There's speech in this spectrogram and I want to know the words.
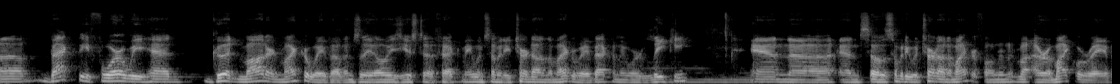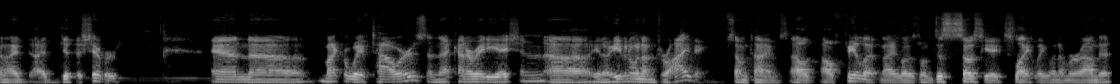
uh, back before we had good modern microwave ovens, they always used to affect me when somebody turned on the microwave. Back when they were leaky, and uh, and so somebody would turn on a microphone or a microwave, and I'd I'd get the shivers and uh, microwave towers and that kind of radiation. Uh, you know, even when I'm driving, sometimes I'll I'll feel it and I will disassociate slightly when I'm around it.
